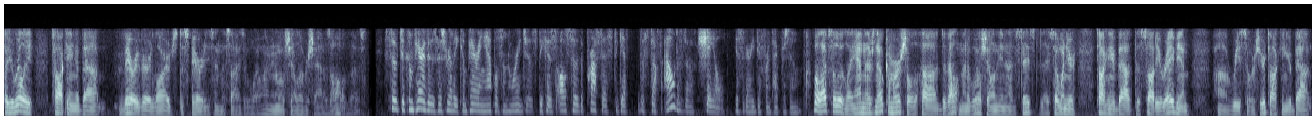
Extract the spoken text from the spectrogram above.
So you're really talking about very, very large disparities in the size of oil. I mean, oil shale overshadows all of those. So to compare those is really comparing apples and oranges because also the process to get the stuff out of the shale is very different, I presume. Well, absolutely. And there's no commercial uh, development of oil shale in the United States today. So when you're talking about the Saudi Arabian uh, resource, you're talking about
